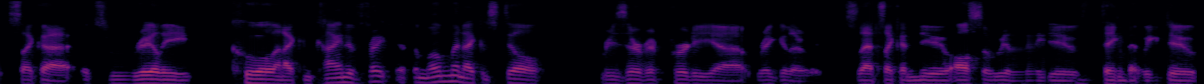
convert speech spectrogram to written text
It's like a it's really cool and i can kind of right at the moment i can still reserve it pretty uh regularly so that's like a new also really new thing that we do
